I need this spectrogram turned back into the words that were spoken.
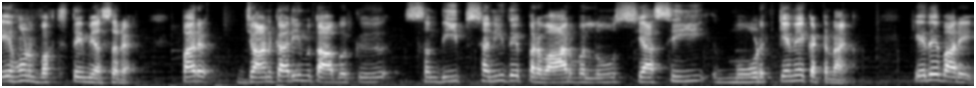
ਇਹ ਹੁਣ ਵਕਤ ਤੇ ਮਿਆਸਰ ਹੈ। ਪਰ ਜਾਣਕਾਰੀ ਮੁਤਾਬਕ ਸੰਦੀਪ ਸਨੀ ਦੇ ਪਰਿਵਾਰ ਵੱਲੋਂ ਸਿਆਸੀ ਮੋੜ ਕਿਵੇਂ ਕੱਟਣਾ ਹੈ, ਇਹਦੇ ਬਾਰੇ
